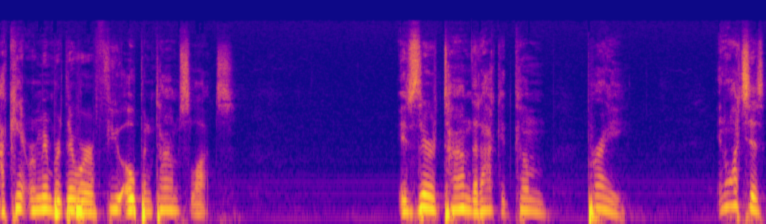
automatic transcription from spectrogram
I can't remember. There were a few open time slots. Is there a time that I could come pray? And watch this.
